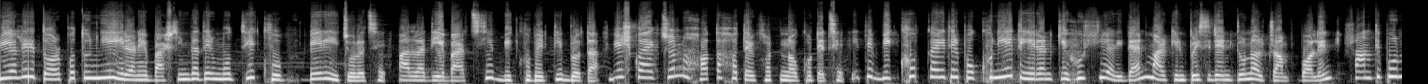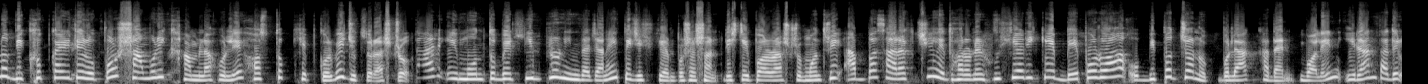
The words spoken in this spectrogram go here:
রিয়ালের দরপতন নিয়ে ইরানের বাসিন্দাদের মধ্যে ক্ষোভ বেড়েই চলেছে। পাল্লা দিয়ে বাড়ছে বিক্ষোভের তীব্রতা। বেশ কয়েকজন হতাহতের ঘটনাও ঘটেছে। এতে বিক্ষোভকারীদের পক্ষ নিয়ে তেহরানকে হুঁশিয়ারি দেন মার্কিন প্রেসিডেন্ট ডোনাল্ড ট্রাম্প। বলেন, শান্তিপূর্ণ বিক্ষোভকারীদের উপর সামরিক হামলা হলে হস্তক্ষেপ করবে যুক্তরাষ্ট্র। তার এই মন্তব্যের তীব্র নিন্দা জানায় পেজিশকিয়ান প্রশাসন। দেশটির পররাষ্ট্রমন্ত্রী আব্বাস আরাকচি এ ধরনের হুঁশিয়ারিকে বেপরোয়া বিপজ্জনক বলে আখ্যা দেন। বলেন, ইরান তাদের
